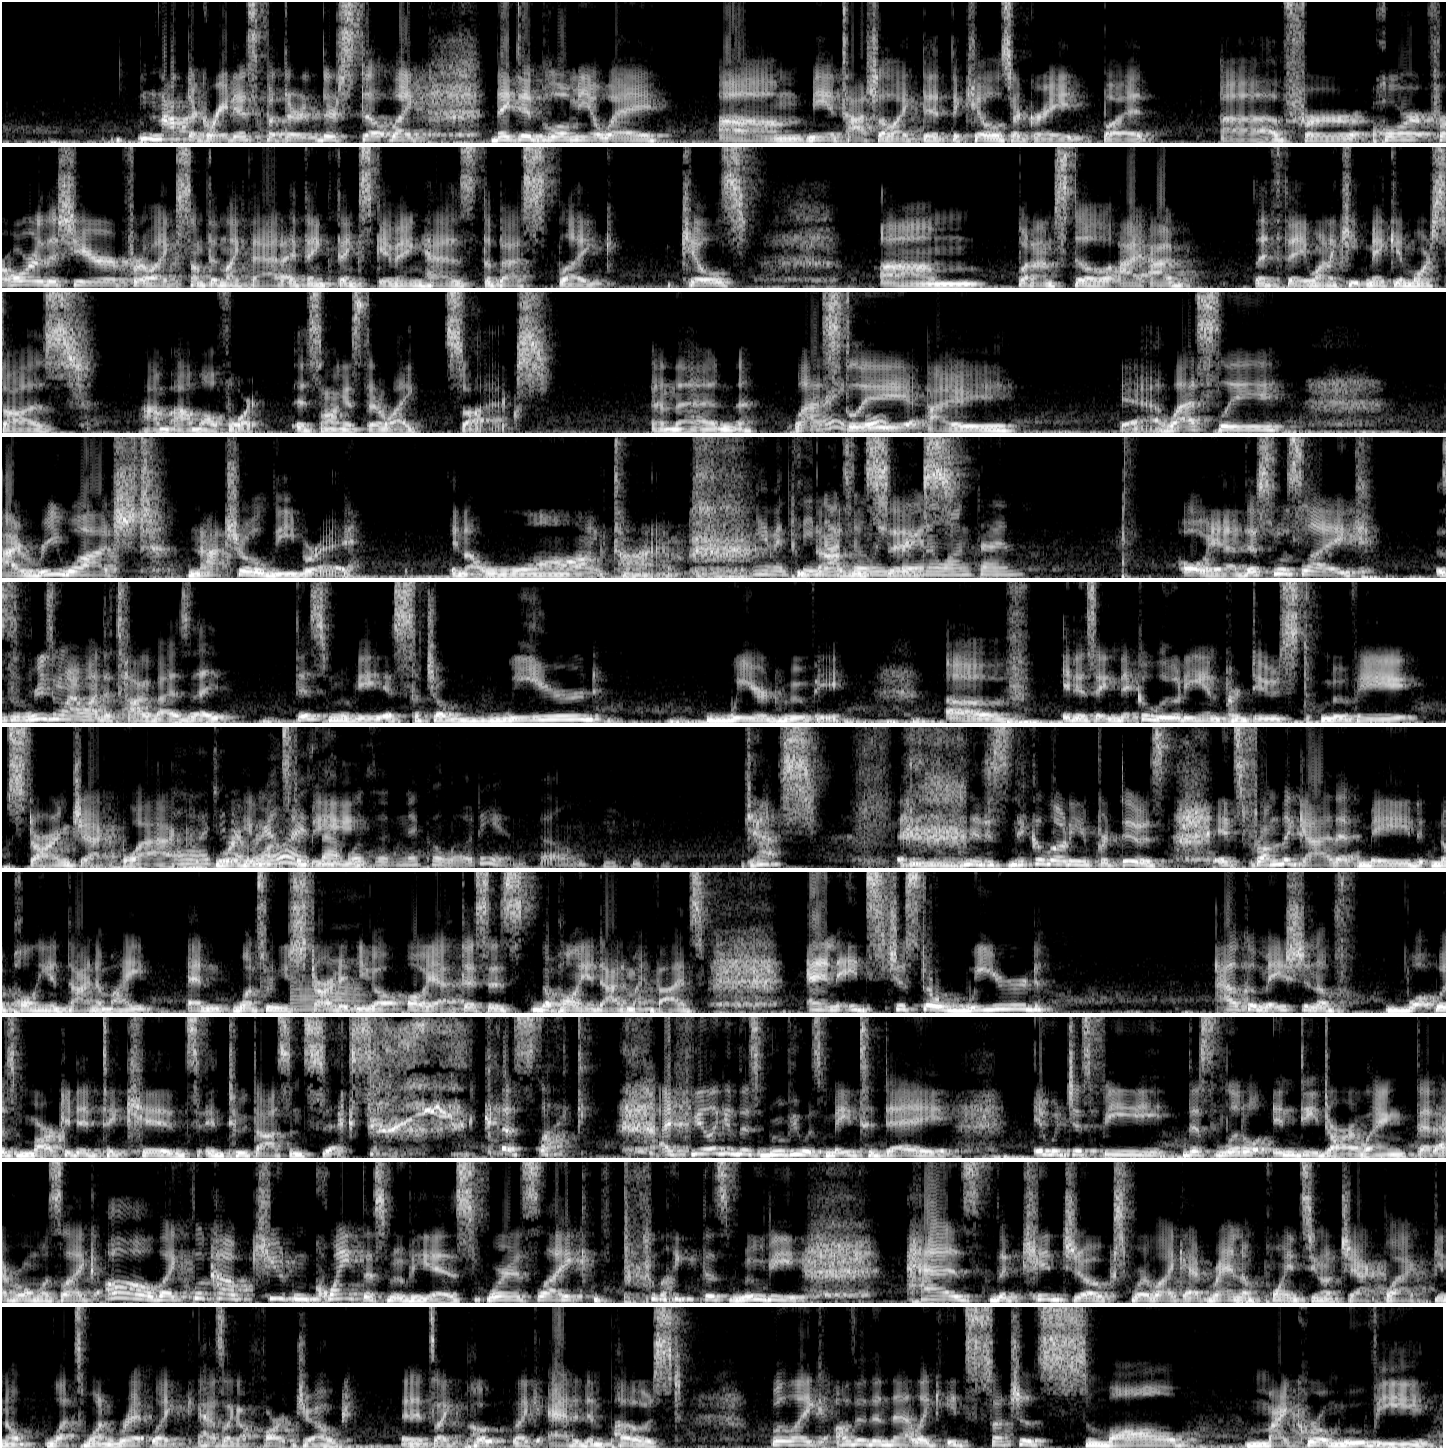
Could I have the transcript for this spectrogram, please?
not the greatest, but they're they're still like they did blow me away. Um, me and Tasha liked it. The kills are great, but uh, for horror for horror this year, for like something like that, I think Thanksgiving has the best like kills. Um, but I'm still I, I if they want to keep making more saws, I'm I'm all for it as long as they're like Saw X. And then lastly, I yeah, lastly, I rewatched Nacho Libre in a long time. You haven't seen Nacho Libre in a long time. Oh yeah, this was like this the reason why I wanted to talk about it is that this movie is such a weird, weird movie. Of it is a Nickelodeon produced movie starring Jack Black, Oh, I where didn't he wants to be. that was a Nickelodeon film. Yes. it is Nickelodeon produced. It's from the guy that made Napoleon Dynamite. And once when you start it, you ah. go, oh, yeah, this is Napoleon Dynamite vibes. And it's just a weird amalgamation of what was marketed to kids in 2006. Because, like, I feel like if this movie was made today, it would just be this little indie darling that everyone was like, "Oh, like look how cute and quaint this movie is." Whereas like like this movie has the kid jokes where like at random points, you know, Jack Black, you know, lets one rip, like has like a fart joke and it's like po- like added in post. But like other than that, like it's such a small micro movie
